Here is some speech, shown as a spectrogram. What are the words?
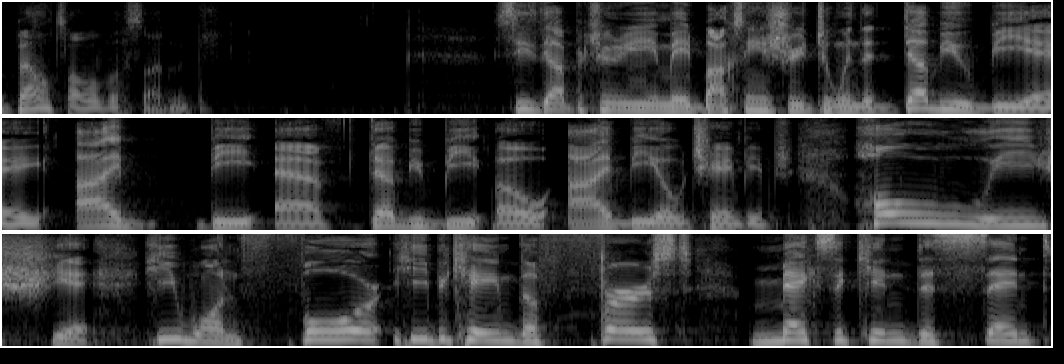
belts all of a sudden. seized the opportunity and made boxing history to win the WBA, IBF, WBO, IBO championship. Holy shit. He won four. He became the first Mexican descent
